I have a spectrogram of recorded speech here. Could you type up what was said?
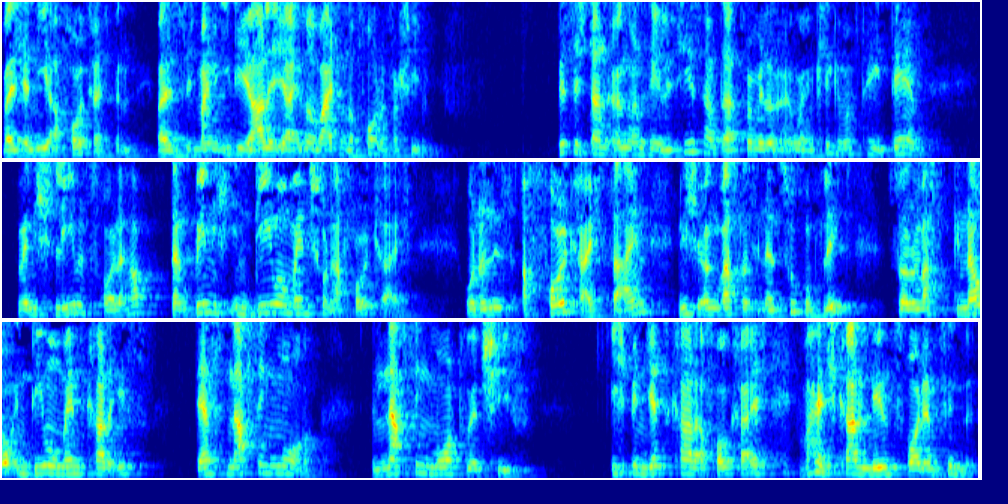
weil ich ja nie erfolgreich bin, weil sich meine Ideale ja immer weiter nach vorne verschieben. Bis ich dann irgendwann realisiert habe, da hat es bei mir dann irgendwann einen Klick gemacht, hey damn, wenn ich Lebensfreude habe, dann bin ich in dem Moment schon erfolgreich. Und dann ist erfolgreich sein nicht irgendwas, was in der Zukunft liegt, sondern was genau in dem Moment gerade ist. There's nothing more. Nothing more to achieve. Ich bin jetzt gerade erfolgreich, weil ich gerade Lebensfreude empfinde.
